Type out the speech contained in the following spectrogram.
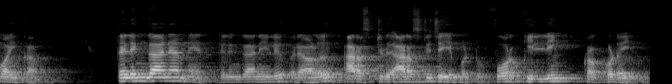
വായിക്കാം. തെലങ്കാന മേൻ. തെലങ്കാനയിൽ ഒരാൾ അറസ്റ്റഡ് അറസ്റ്റ് ചെയ്യപ്പെട്ടു. For killing crocodile.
